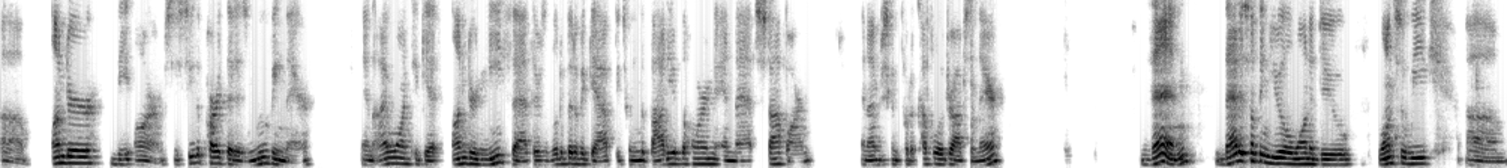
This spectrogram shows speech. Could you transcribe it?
uh, under the arms. You see the part that is moving there, and I want to get underneath that. There's a little bit of a gap between the body of the horn and that stop arm, and I'm just going to put a couple of drops in there. Then that is something you'll want to do once a week. Um,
